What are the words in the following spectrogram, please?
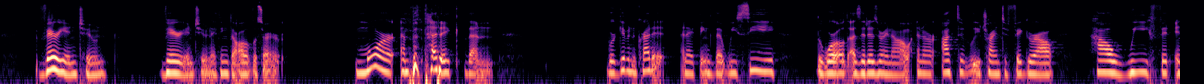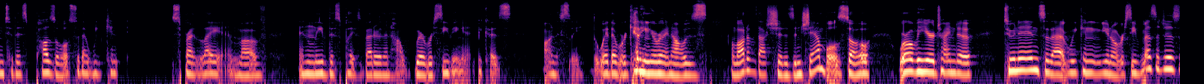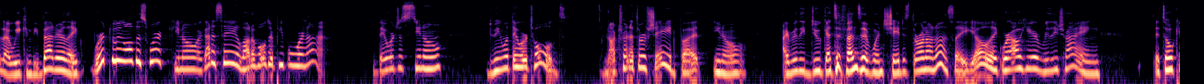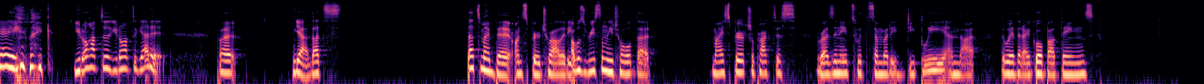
very in tune very in tune. I think that all of us are more empathetic than we're given credit. And I think that we see the world as it is right now and are actively trying to figure out how we fit into this puzzle so that we can spread light and love and leave this place better than how we're receiving it because honestly the way that we're getting it right now is a lot of that shit is in shambles so we're over here trying to tune in so that we can, you know, receive messages so that we can be better. Like, we're doing all this work, you know. I got to say, a lot of older people were not. They were just, you know, doing what they were told. I'm not trying to throw shade, but, you know, I really do get defensive when shade is thrown on us. Like, yo, like we're out here really trying. It's okay. like, you don't have to you don't have to get it. But yeah, that's that's my bit on spirituality. I was recently told that my spiritual practice resonates with somebody deeply and that the way that I go about things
